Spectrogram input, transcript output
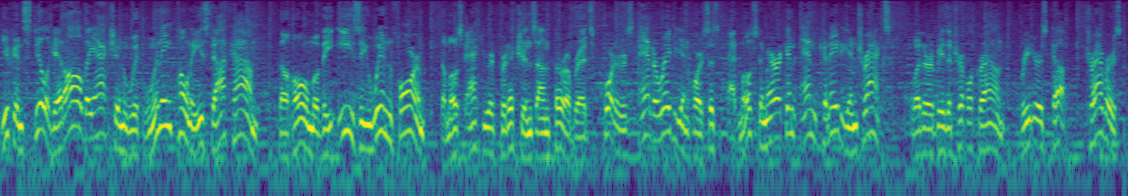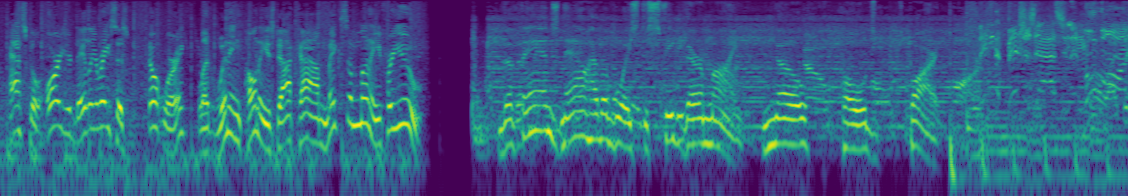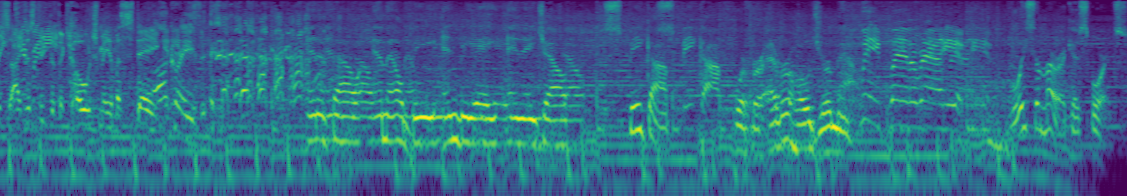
You can still get all the action with winningponies.com, the home of the easy win form, the most accurate predictions on thoroughbreds, quarters, and Arabian horses at most American and Canadian tracks. Whether it be the Triple Crown, Breeders' Cup, Travers, Haskell, or your daily races, don't worry. Let winningponies.com make some money for you. The fans now have a voice to speak their mind. No holds barred. They need to bench his ass and then move on. I just, I just think that the coach made a mistake. All crazy. NFL, MLB, NBA, NHL. Speak up. Speak up. Or forever hold your mouth. We ain't playing around here. Voice America Sports.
